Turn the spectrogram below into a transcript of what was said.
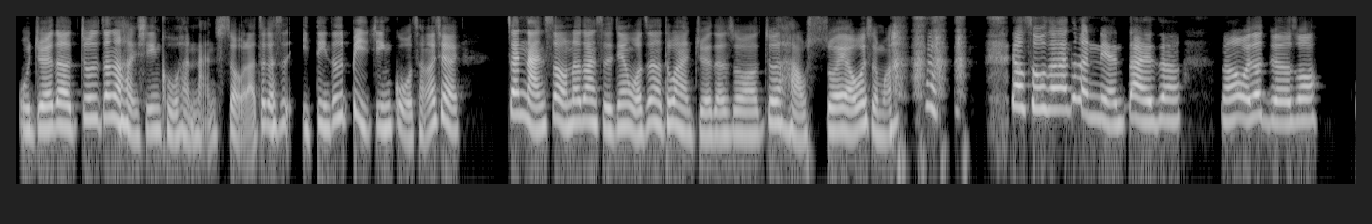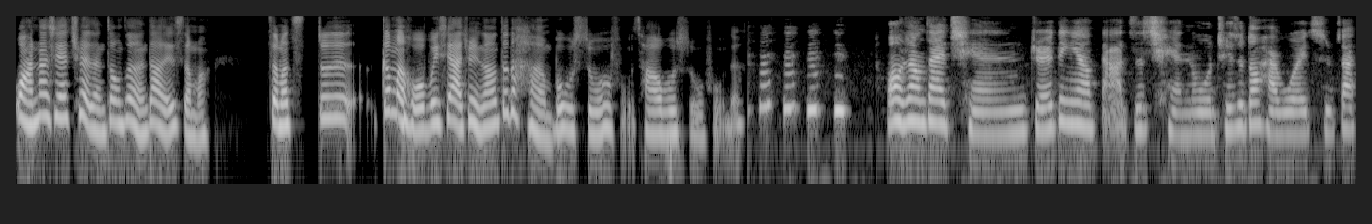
我觉得就是真的很辛苦很难受啦，这个是一定，这是必经过程。而且在难受那段时间，我真的突然觉得说，就是好衰哦，为什么 要出生在这个年代这样？然后我就觉得说，哇，那些确诊重症人到底是什么？怎么就是根本活不下去？你知道，真的很不舒服，超不舒服的。我好像在前决定要打之前，我其实都还维持在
